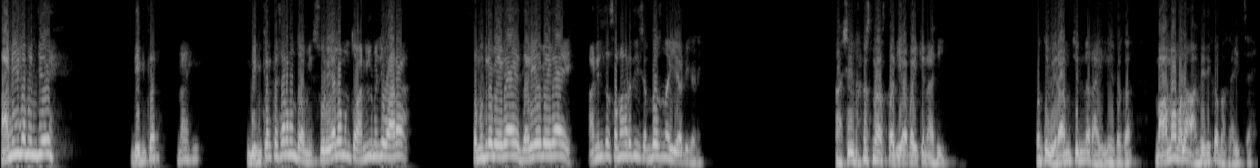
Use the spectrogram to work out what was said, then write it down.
अनिल म्हणजे दिनकर नाही. दिनकर कशाला म्हणतो आम्ही? सूर्याला म्हणतो. अनिल म्हणजे वारा. समुद्र वेगळा आहे दर्या वेगळा आहे. अनिलचा समानार्थी शब्दच नाही या ठिकाणी. असे प्रश्न असतात यापैकी नाही. पण तो विरामचिन्ह राहिले बघा. मामा मला अमेरिका बघायचं आहे.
